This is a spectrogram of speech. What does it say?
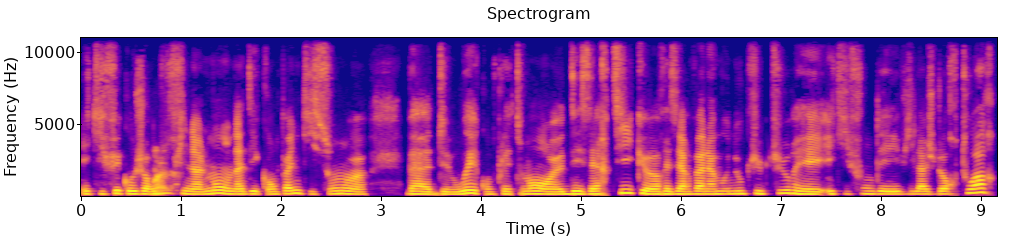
et qui fait qu'aujourd'hui finalement on a des campagnes qui sont bah, de, ouais, complètement désertiques, réservés à la monoculture et, et, qui font des villages dortoirs.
